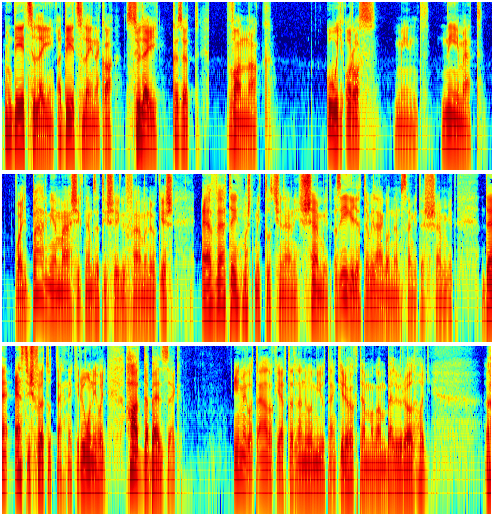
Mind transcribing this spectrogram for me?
dédszülei, a dédszüleinek a szülei között vannak úgy orosz, mint német, vagy bármilyen másik nemzetiségű felmenők, és ezzel te most mit tudsz csinálni? Semmit. Az ég egyet a világon nem számít ez semmit. De ezt is föl tudták neki róni, hogy hadd de bezzeg. Én meg ott állok értetlenül, miután kiröhögtem magam belülről, hogy öh,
